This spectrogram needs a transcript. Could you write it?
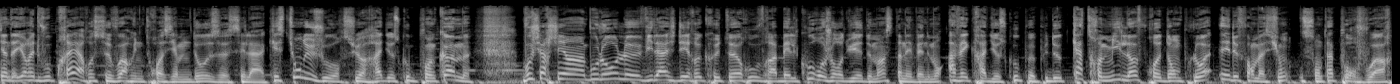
Tiens d'ailleurs, êtes-vous prêt à recevoir une troisième dose? C'est la question du jour sur radioscoop.com. Vous cherchez un boulot Le village des recruteurs ouvre à Bellecour aujourd'hui et demain. C'est un événement avec Radioscoop. Plus de 4000 offres d'emploi et de formation sont à pourvoir.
